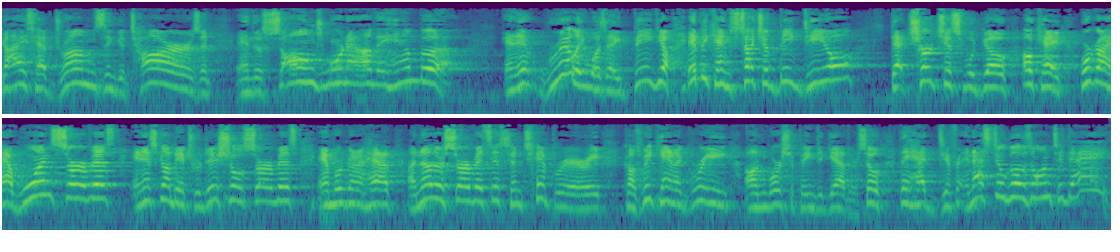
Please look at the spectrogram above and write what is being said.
guys have drums and guitars and, and the songs weren't out of the hymn book. And it really was a big deal. It became such a big deal that churches would go, okay, we're going to have one service and it's going to be a traditional service and we're going to have another service that's contemporary because we can't agree on worshiping together. So they had different, and that still goes on today.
